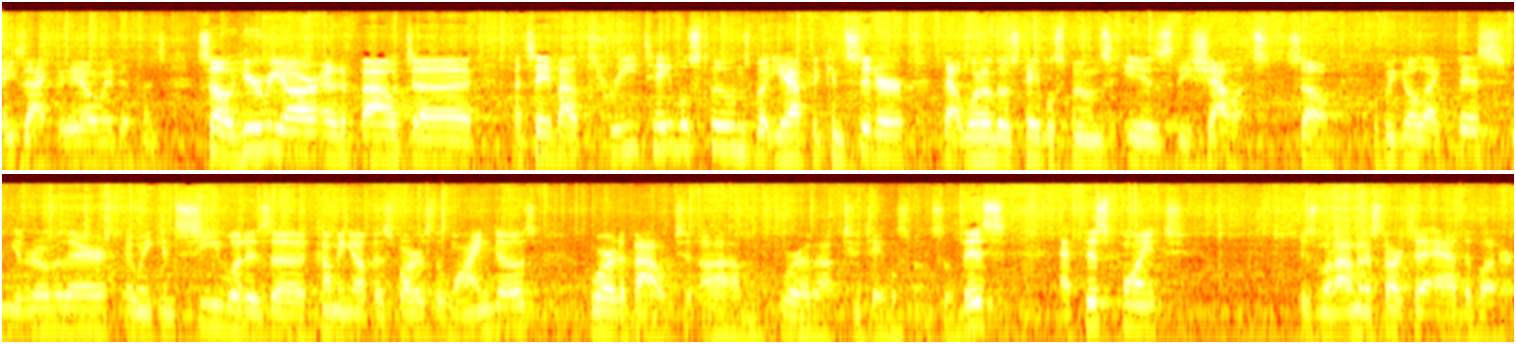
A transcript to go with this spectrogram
Exactly, the only difference. So here we are at about, uh, I'd say about three tablespoons, but you have to consider that one of those tablespoons is the shallots. So if we go like this, we get it over there, and we can see what is uh, coming up as far as the wine goes. We're at about, um, we're at about two tablespoons. So this, at this point, is when I'm gonna start to add the butter.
